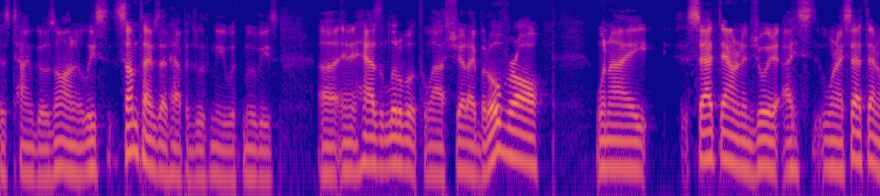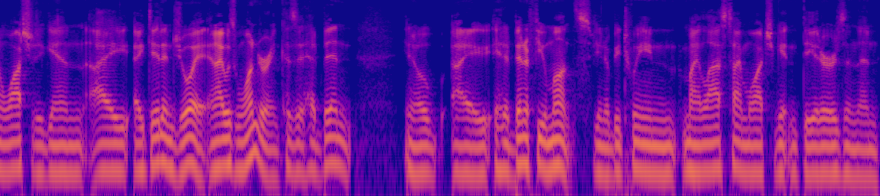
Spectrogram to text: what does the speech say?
as time goes on. At least sometimes that happens with me with movies, uh, and it has a little bit with the Last Jedi. But overall, when I sat down and enjoyed it. I when I sat down and watched it again, I I did enjoy it, and I was wondering because it had been, you know, I it had been a few months, you know, between my last time watching it in theaters and then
